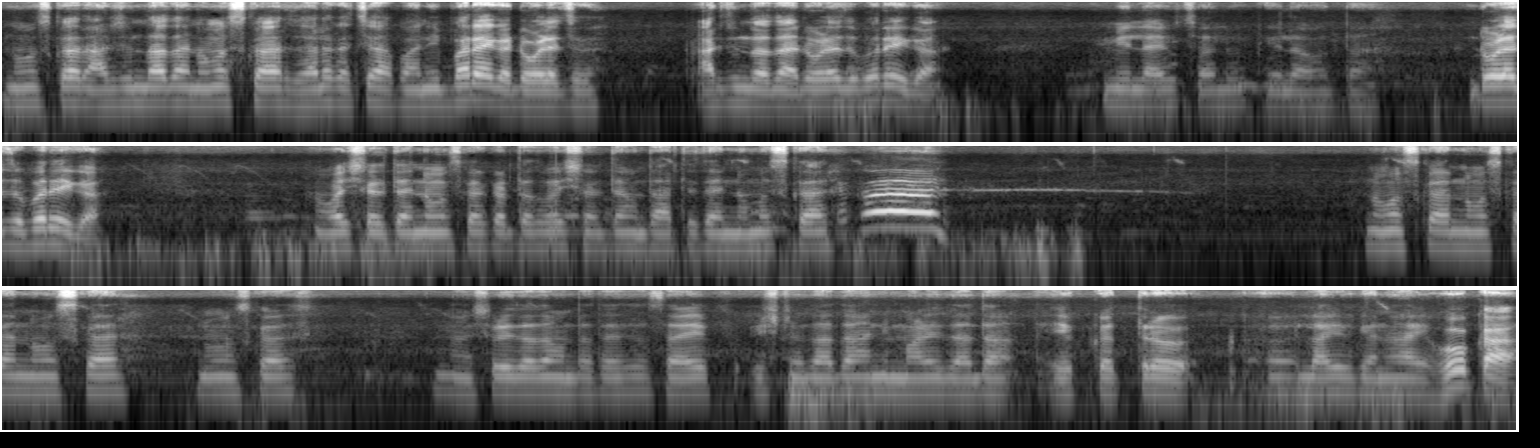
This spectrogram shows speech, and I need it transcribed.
नमस्कार अर्जुन दादा नमस्कार. झालं का चहा पाणी? बरं आहे का डोळ्याचं? अर्जुन दादा डोळ्याचं बरं आहे का? मी लाईव्ह चालू केला होता. डोळ्याचं बरं आहे का? वैशालताई नमस्कार करतात. वैशालताई म्हणतात आरतीताई नमस्कार. नमस्कार नमस्कार नमस्कार. नमस्कार. सूर्यदादा म्हणतात त्याचा साहेब विष्णूदादा आणि माळेदादा एकत्र लाईव्ह घेणार आहे. हो का?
